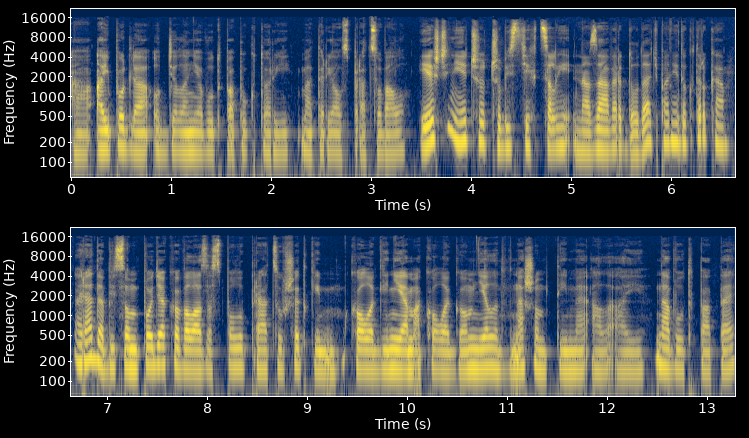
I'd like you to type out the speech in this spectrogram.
a aj podľa oddelenia Woodpapu, ktorý materiál spracoval. Je ešte niečo, čo by ste chceli na záver dodať, pani doktorka? Rada by som poďakovala za spoluprácu všetkým kolegyniam a kolegom, nielen v našom týme, ale aj na Woodpape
